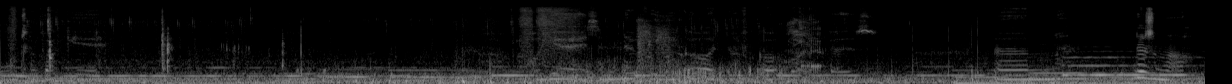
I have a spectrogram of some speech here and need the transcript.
Water back here. Oh yeah, it's Nether garden. I forgot about it, guys. Um, doesn't matter.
